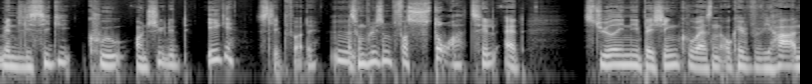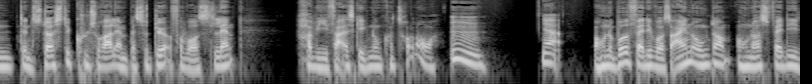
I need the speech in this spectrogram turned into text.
Men Lisigi kunne åndsynligt ikke slippe for det. Mm. Altså hun blev ligesom for stor til, at styret inde i Beijing kunne være sådan, okay, vi har en, den største kulturelle ambassadør for vores land, har vi faktisk ikke nogen kontrol over. Mm. Og hun er både fat i vores egen ungdom, og hun er også fat i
